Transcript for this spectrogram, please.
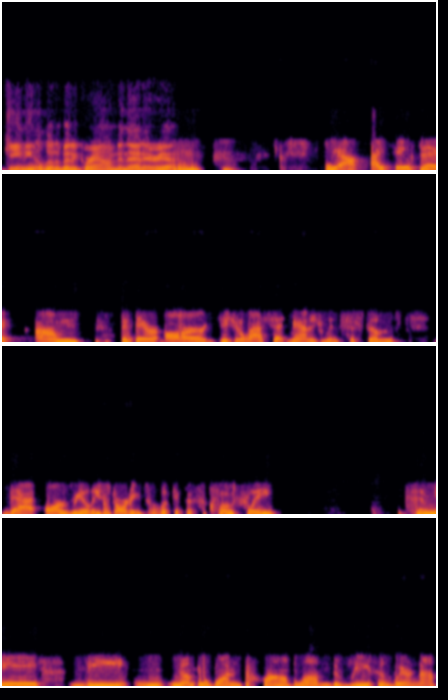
gaining a little bit of ground in that area? Yeah, I think that um, that there are digital asset management systems that are really starting to look at this closely. To me, the number one problem, the reason we're not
